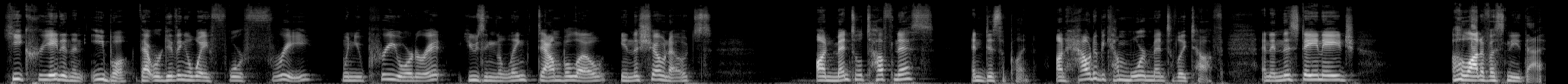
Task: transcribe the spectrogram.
he created an ebook that we're giving away for free when you pre order it using the link down below in the show notes on mental toughness and discipline, on how to become more mentally tough. And in this day and age, a lot of us need that.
